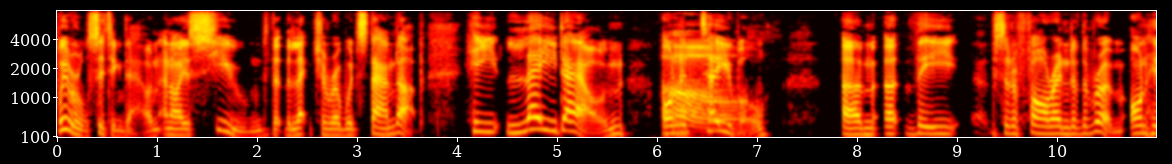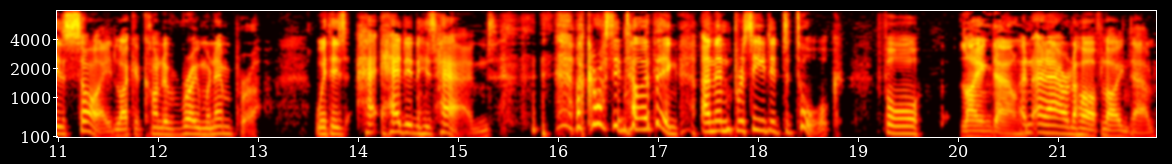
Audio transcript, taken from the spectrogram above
We were all sitting down, and I assumed that the lecturer would stand up. He lay down on Oh. a table um, at the sort of far end of the room, on his side, like a kind of Roman emperor, with his ha- head in his hand across the entire thing, and then proceeded to talk for Lying down. an, an hour and a half lying down.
